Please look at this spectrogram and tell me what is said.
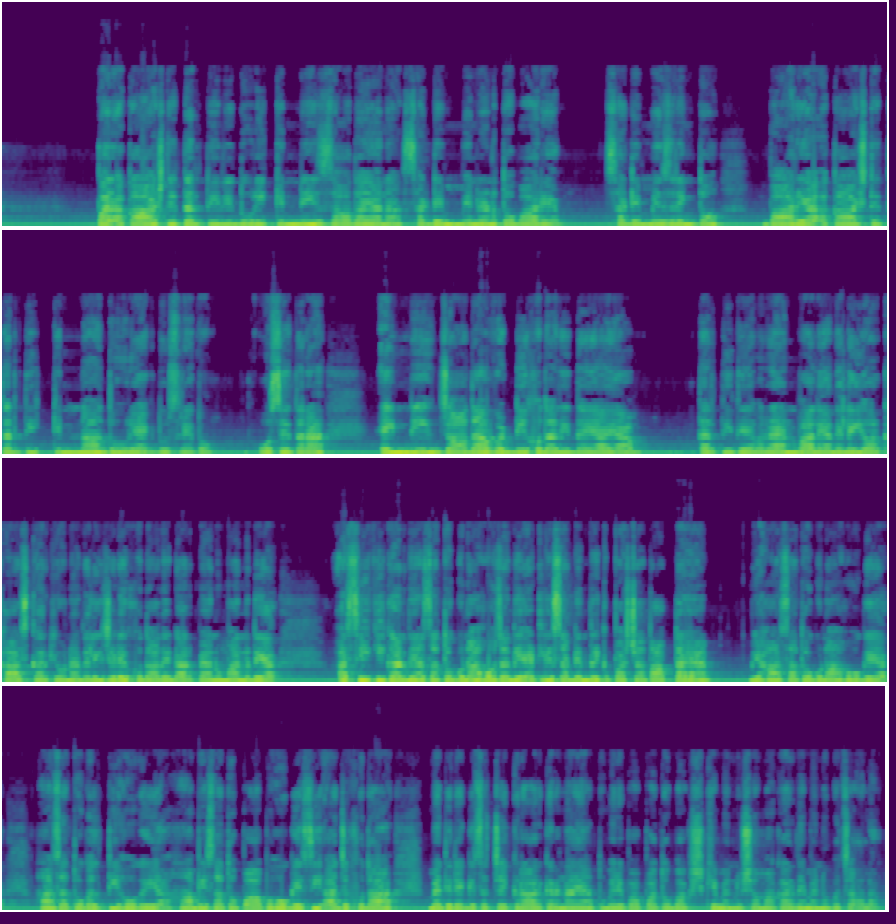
ਪਰ ਆਕਾਸ਼ ਤੇ ਧਰਤੀ ਦੀ ਦੂਰੀ ਕਿੰਨੀ ਜ਼ਿਆਦਾ ਆ ਨਾ, ਸਾਡੇ ਮਿਲਣ ਤੋਂ ਬਾਹਰ ਆ। ਸਾਡੇ ਮੈਜ਼ਰਿੰਗ ਤੋਂ ਬਾਹਰ ਆ, ਆਕਾਸ਼ ਤੇ ਧਰਤੀ ਕਿੰਨਾ ਦੂਰ ਆ ਇੱਕ ਦੂਸਰੇ ਤੋਂ। ਉਸੇ ਤਰ੍ਹਾਂ ਇੰਨੀ ਜ਼ਿਆਦਾ ਵੱਡੀ ਖੁਦਾ ਦੀ ਦਇਆ ਆ ਧਰਤੀ ਤੇ ਰਹਿਣ ਵਾਲਿਆਂ ਦੇ ਲਈ ਔਰ ਖਾਸ ਕਰਕੇ ਉਹਨਾਂ ਦੇ ਲਈ ਜਿਹੜੇ ਖੁਦਾ ਦੇ ਡਰ ਭੈ ਨੂੰ ਮੰਨਦੇ ਆ। ਅਸੀਂ ਕੀ ਕਰਦੇ ਆ ਸਾਤੋਂ ਗੁਨਾਹ ਹੋ ਜਾਂਦੇ। ਐਟਲੀਸਟ ਸਾਡੇ ਅੰਦਰ ਇੱਕ ਪਛਤਾਪ ਤਾਂ ਹੈ ਵੀ ਹਾਂ ਸਾਥੋਂ ਗੁਨਾਹ ਹੋ ਗਿਆ ਹਾਂ ਸਾਥੋਂ ਗਲਤੀ ਹੋ ਗਈ ਆ। ਹਾਂ ਵੀ ਸਾਥੋਂ ਪਾਪ ਹੋ ਗਏ ਸੀ। ਅੱਜ ਖੁਦਾ, ਮੈਂ ਤੇਰੇ ਅੱਗੇ ਸੱਚਾ ਇਕਰਾਰ ਕਰਨ ਆਇਆ। ਤੂੰ ਮੇਰੇ ਪਾਪਾ ਤੋਂ ਬਖਸ਼ ਕੇ ਮੈਨੂੰ ਸ਼ਮਾ ਕਰ ਦੇ, ਮੈਨੂੰ ਬਚਾ ਲਾ।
